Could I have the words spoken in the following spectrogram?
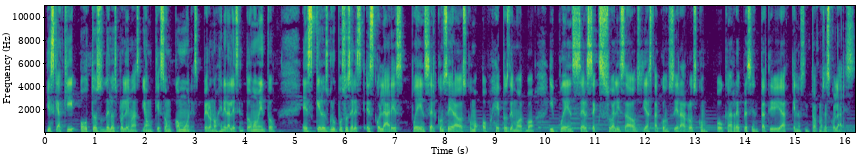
Y es que aquí otros de los problemas, y aunque son comunes, pero no generales en todo momento, es que los grupos sociales escolares pueden ser considerados como objetos de morbo y pueden ser sexualizados y hasta considerarlos con poca representatividad en los entornos escolares.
